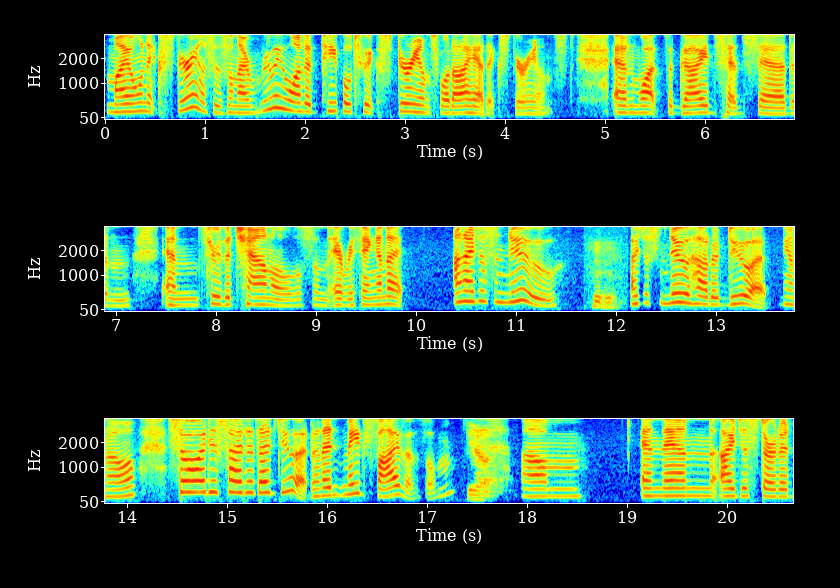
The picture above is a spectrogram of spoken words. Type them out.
my own experiences, and I really wanted people to experience what I had experienced and what the guides had said, and and through the channels and everything. And I and I just knew I just knew how to do it, you know. So I decided I'd do it, and I made five of them. Yeah. Um, and then I just started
